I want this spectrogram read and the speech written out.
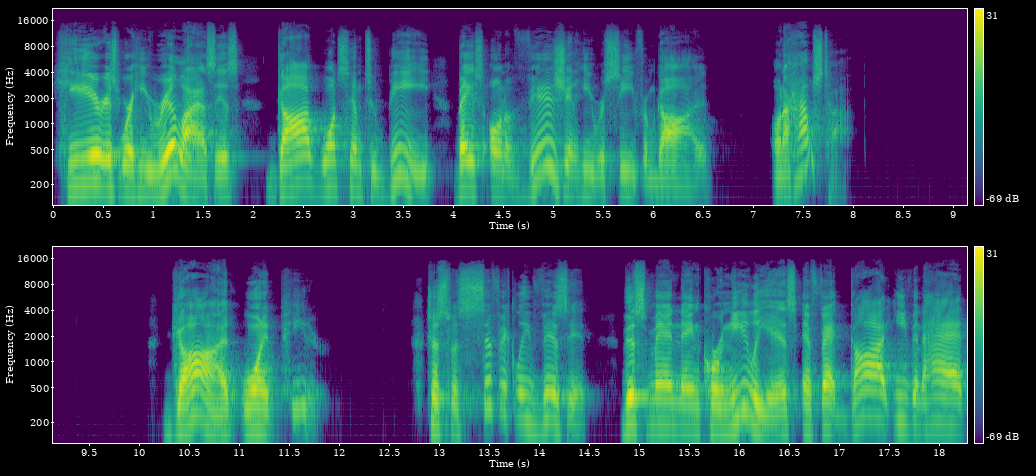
Here is where he realizes God wants him to be based on a vision he received from God on a housetop. God wanted Peter to specifically visit this man named Cornelius. In fact, God even had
